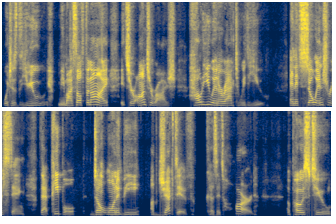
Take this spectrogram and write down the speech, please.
which is you, me, myself, and I. It's your entourage. How do you interact with you? And it's so interesting that people don't want to be objective because it's hard, opposed to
